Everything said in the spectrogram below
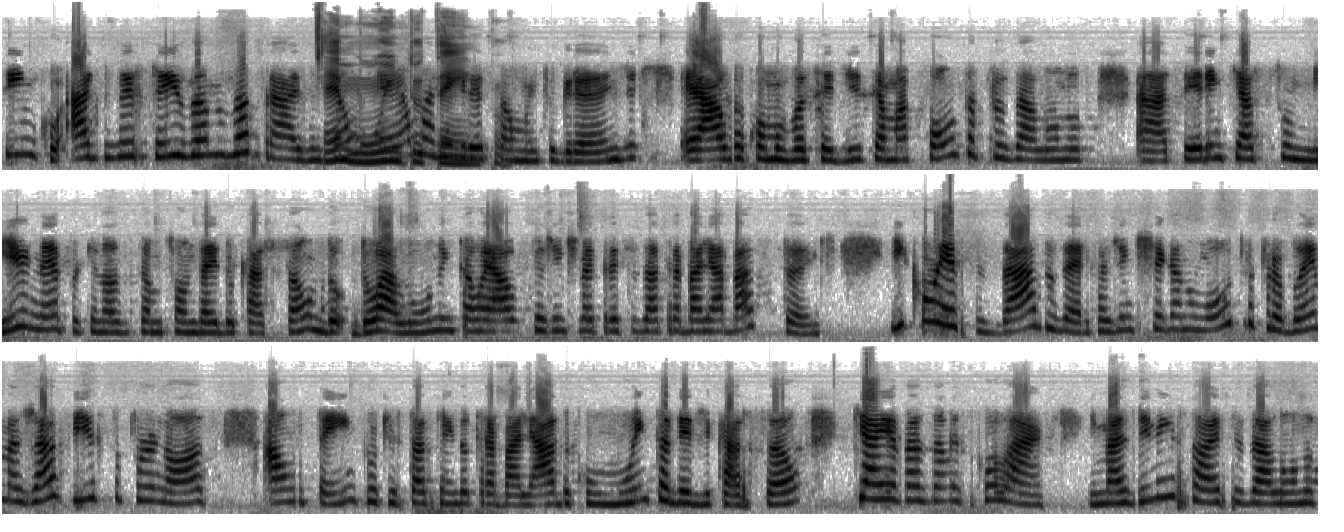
2005, há 16 anos atrás. É então, é, muito é uma tempo. regressão muito grande. É algo, como você disse, é uma conta para os alunos ah, terem que assumir, né? Porque nós estamos falando da educação do, do, aluno, então é algo que a gente vai precisar trabalhar bastante. E com esses dados, Érica, a gente chega num outro problema já visto por nós há um tempo, que está sendo trabalhado com muita dedicação, que é a evasão escolar. Imaginem só esses alunos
